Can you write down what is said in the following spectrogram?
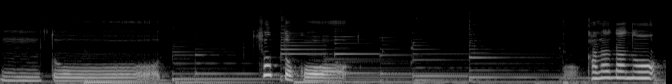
うんとちょっとこう体の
